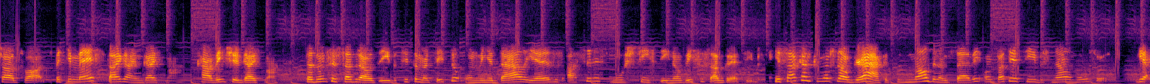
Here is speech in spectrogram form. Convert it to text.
šādus vārdus. Bet, ja mēs staigājam gaismā, kā viņš ir gaismā, Tad mums ir sadraudzība citam ar citu, un viņa dēla Jēzus asinis mūs šķīstī no visas apgrēcības. Ja sakām, ka mums nav grēka, tad maldinam sevi, un patiesības nav mūsos. Ja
